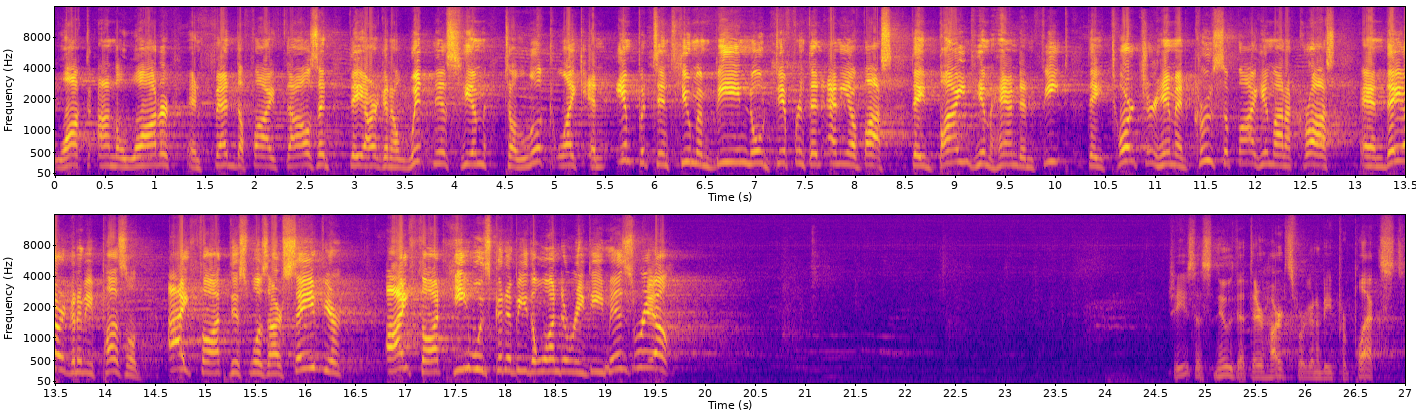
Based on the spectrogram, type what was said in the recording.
walked on the water, and fed the 5,000. They are going to witness him to look like an impotent human being, no different than any of us. They bind him hand and feet, they torture him and crucify him on a cross, and they are going to be puzzled. I thought this was our Savior. I thought he was going to be the one to redeem Israel. Jesus knew that their hearts were going to be perplexed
